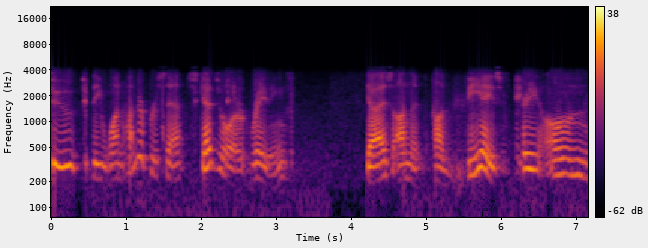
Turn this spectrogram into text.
to the 100% schedular ratings, guys on the on VA's very own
